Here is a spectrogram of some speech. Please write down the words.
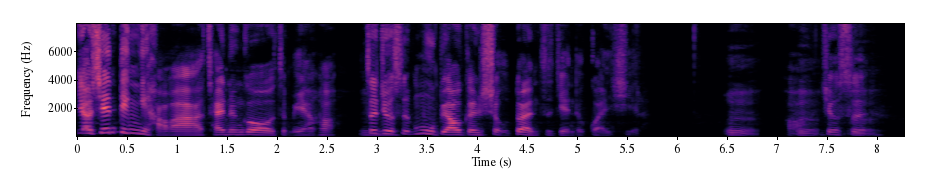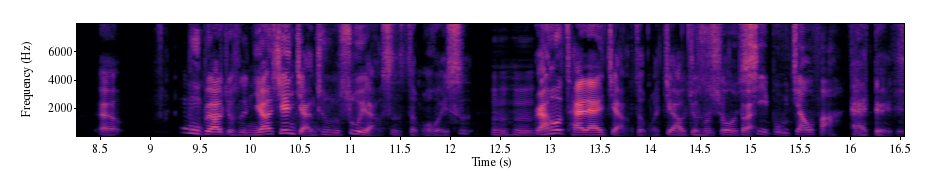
要先定义好啊，才能够怎么样哈？这就是目标跟手段之间的关系了，嗯，啊，就是，呃，目标就是你要先讲清楚素养是怎么回事，嗯哼，然后才来讲怎么教，就是手段，细部教法。哎，对对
